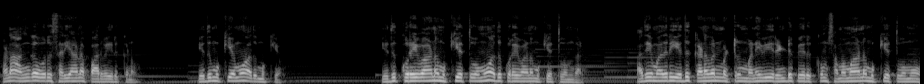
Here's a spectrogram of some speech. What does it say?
ஆனால் அங்கே ஒரு சரியான பார்வை இருக்கணும். எது முக்கியமோ அது முக்கியம். எது குறைவான முக்கியத்துவமோ அது குறைவான முக்கியத்துவம் தான் அதே மாதிரி எது கணவன் மற்றும் மனைவி ரெண்டு பேருக்கும் சமமான முக்கியத்துவமோ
